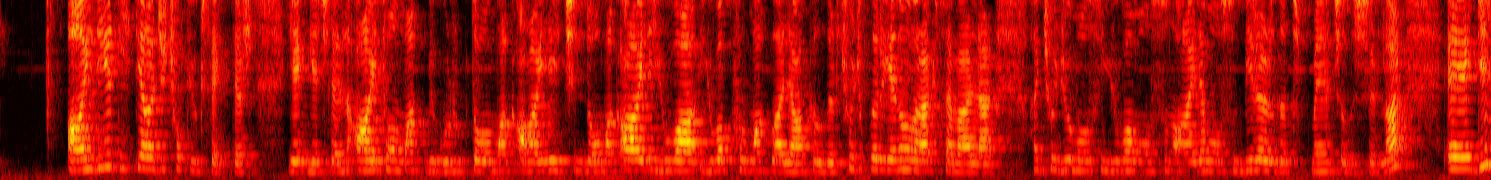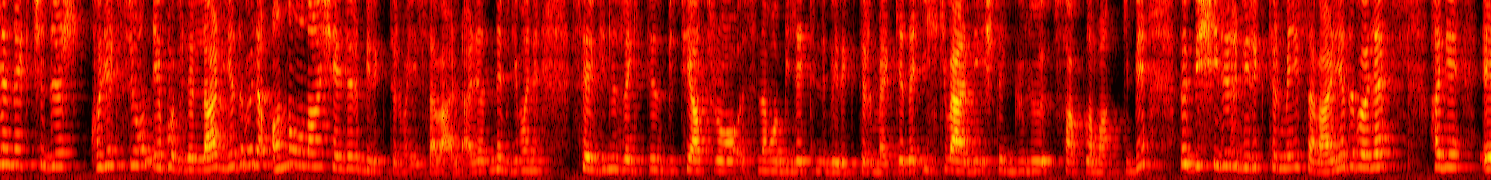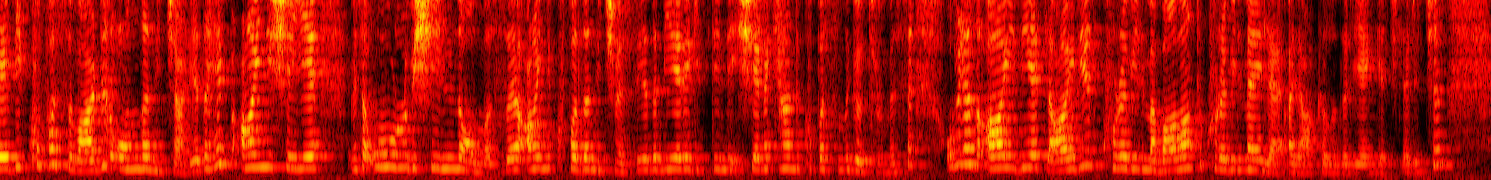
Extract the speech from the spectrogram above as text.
Aidiyet ihtiyacı çok yüksektir. Yengeçlerin ait olmak, bir grupta olmak, aile içinde olmak, aile yuva yuva kurmakla alakalıdır. Çocukları genel olarak severler. Hani çocuğum olsun, yuvam olsun, ailem olsun bir arada tutmaya çalışırlar. Ee, gelenekçidir, koleksiyon yapabilirler ya da böyle anı olan şeyleri biriktirmeyi severler. Ya da ne bileyim hani sevginizle gittiğiniz bir tiyatro, sinema biletini biriktirmek ya da ilk verdiği işte gülü saklamak gibi ve bir şeyleri biriktirmeyi sever ya da böyle Hani e, bir kupası vardır ondan içer ya da hep aynı şeyi mesela uğurlu bir şeyinin olması, aynı kupadan içmesi ya da bir yere gittiğinde iş yerine kendi kupasını götürmesi. O biraz aidiyetle, aidiyet kurabilme, bağlantı kurabilmeyle alakalıdır yengeçler için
